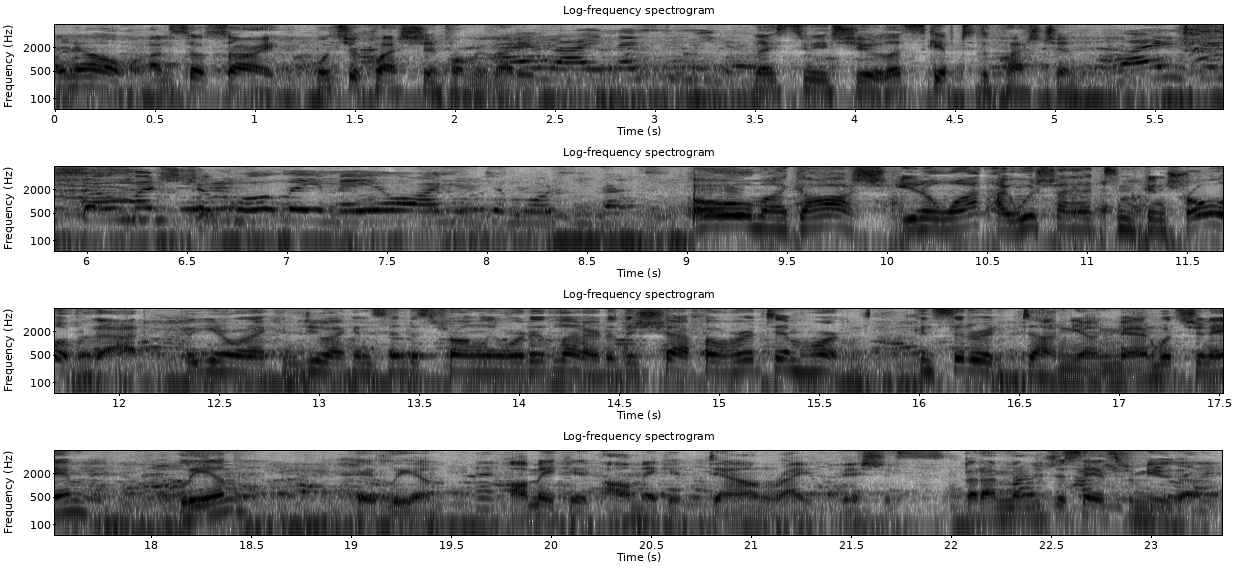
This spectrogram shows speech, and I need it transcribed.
I know. I'm so sorry. What's your question for me, buddy? Hi, Ryan. Nice to meet you. Nice to meet you. Let's skip to the question. Why is there so much Chipotle mayo on your Tim Hortons breakfast? Oh my gosh. You know what? I wish I had some control over that. But you know what I can do? I can send a strongly worded letter to the chef over at Tim Hortons. Consider it done, young man. What's your name? Liam? Hey, Liam. I'll make it. I'll make it downright vicious. But I'm gonna just say it's from you, though.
